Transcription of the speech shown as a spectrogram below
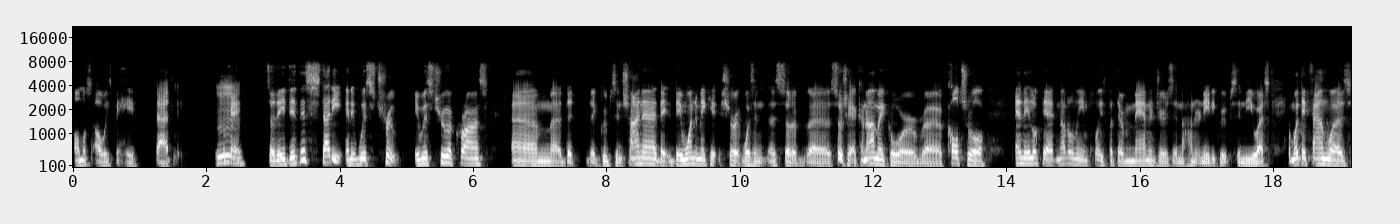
almost always behave badly. Okay. Mm. So they did this study, and it was true. It was true across um, uh, the the groups in China. They they wanted to make it sure it wasn't a sort of uh, socioeconomic or uh, cultural. And they looked at not only employees but their managers in the 180 groups in the U.S. And what they found was,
